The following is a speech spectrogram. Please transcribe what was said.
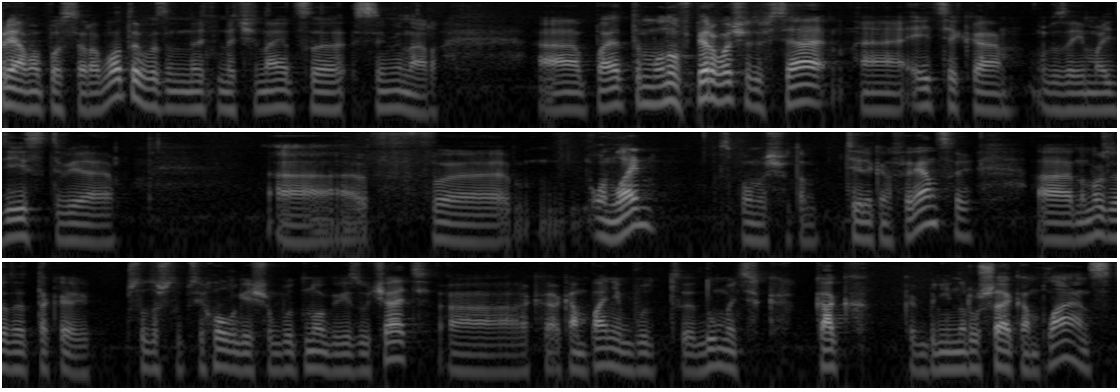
прямо после работы начинается семинар. А, поэтому, ну, в первую очередь, вся а, этика взаимодействия а, в онлайн с помощью там, телеконференций, на мой взгляд, это такая что-то, что психологи еще будут много изучать, а компании будут думать, как, как бы не нарушая комплайенс,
